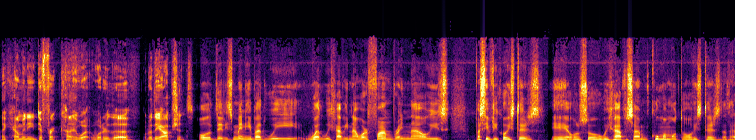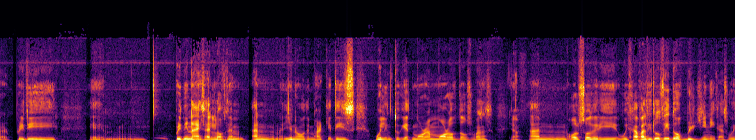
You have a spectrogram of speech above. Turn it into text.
Like how many different kind? What what are the what are the options? Oh, there is many, but we what we have in our farm right now is Pacific oysters. Uh, also, we have some Kumamoto oysters that are pretty. Um, pretty nice. I love them. And you know the market is willing to get more and more of those ones. Yeah. and also there is, we have a little bit of virginicas. We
